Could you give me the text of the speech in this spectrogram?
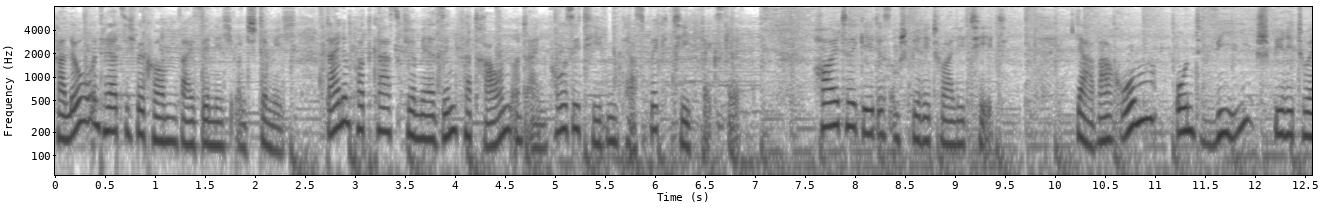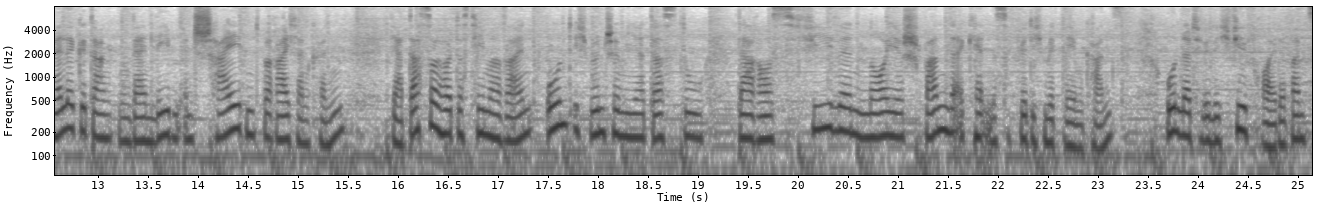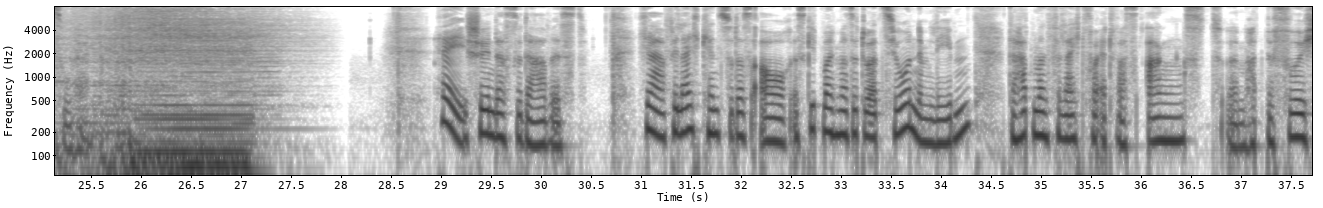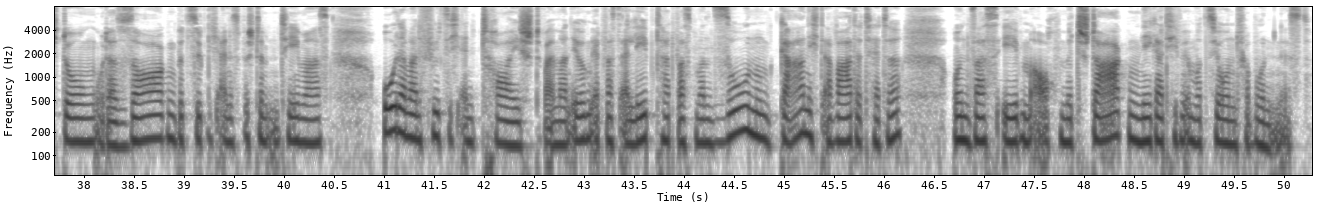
Hallo und herzlich willkommen bei Sinnig und Stimmig, deinem Podcast für mehr Sinn, Vertrauen und einen positiven Perspektivwechsel. Heute geht es um Spiritualität. Ja, warum und wie spirituelle Gedanken dein Leben entscheidend bereichern können, ja, das soll heute das Thema sein und ich wünsche mir, dass du daraus viele neue, spannende Erkenntnisse für dich mitnehmen kannst und natürlich viel Freude beim Zuhören. Hey, schön, dass du da bist. Ja, vielleicht kennst du das auch. Es gibt manchmal Situationen im Leben, da hat man vielleicht vor etwas Angst, ähm, hat Befürchtungen oder Sorgen bezüglich eines bestimmten Themas oder man fühlt sich enttäuscht, weil man irgendetwas erlebt hat, was man so nun gar nicht erwartet hätte und was eben auch mit starken negativen Emotionen verbunden ist.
